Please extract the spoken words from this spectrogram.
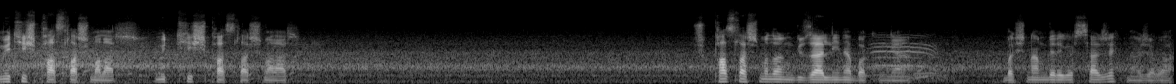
Müthiş paslaşmalar. Müthiş paslaşmalar. Şu paslaşmaların güzelliğine bakın ya. Başından beri gösterecek mi acaba?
